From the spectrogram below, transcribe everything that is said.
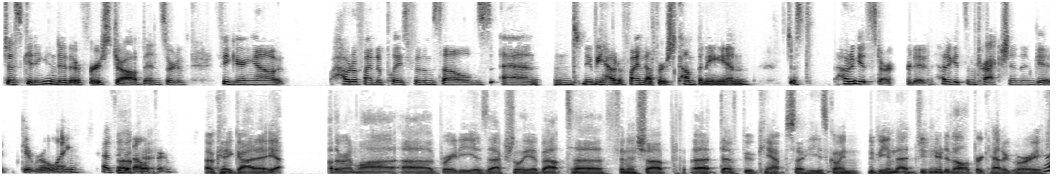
just getting into their first job and sort of figuring out how to find a place for themselves and maybe how to find that first company and just how to get started, how to get some traction and get get rolling as a okay. developer. Okay, got it. Yeah. Father-in-law uh, Brady is actually about to finish up at Dev Boot Camp, so he's going to be in that junior developer category. Ah,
